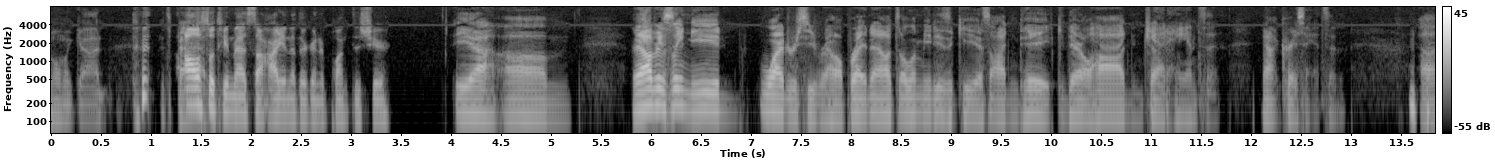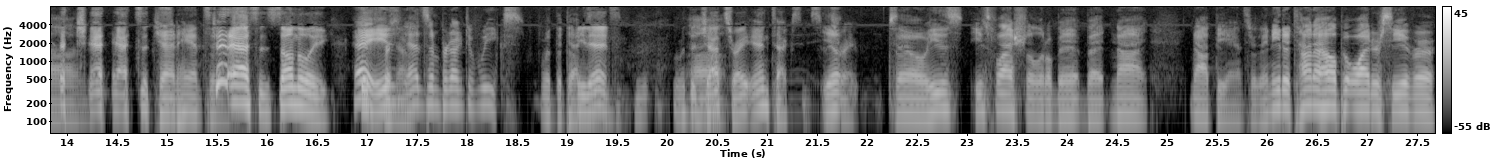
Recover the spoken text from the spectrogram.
Oh my god! It's bad. Also, team that's the high end that they're going to punt this year. Yeah, um, they obviously need wide receiver help right now. It's Olamide Zaccheaus, Auden Tate, Daryl Hodge, and Chad Hansen, not Chris Hansen. Um, Chad Hansen. Chad Hansen. Chad Hansen, still in the league. hey, he's had some productive weeks with the Texans. He did with the Uh, Jets, right, and Texans. That's Yep. right. So he's he's flashed a little bit, but not not the answer. They need a ton of help at wide receiver.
